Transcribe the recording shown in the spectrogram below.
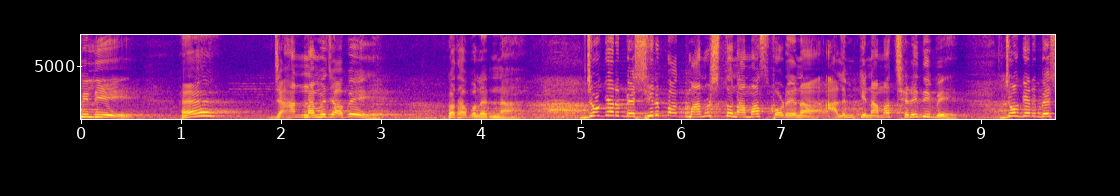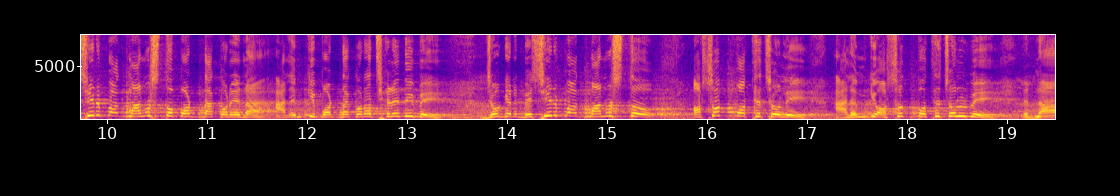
মিলিয়ে হ্যাঁ জাহান নামে যাবে? কথা বলেন না। যোগের বেশিরভাগ মানুষ তো নামাজ পড়ে না, আলেম কি নামাজ ছেড়ে দিবে? যোগের বেশিরভাগ মানুষ তো পর্দা করে না, আলেম কি পর্দা করা ছেড়ে দিবে? যোগের বেশিরভাগ মানুষ তো অসৎ পথে চলে, আলেম কি অসৎ পথে চলবে? না,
